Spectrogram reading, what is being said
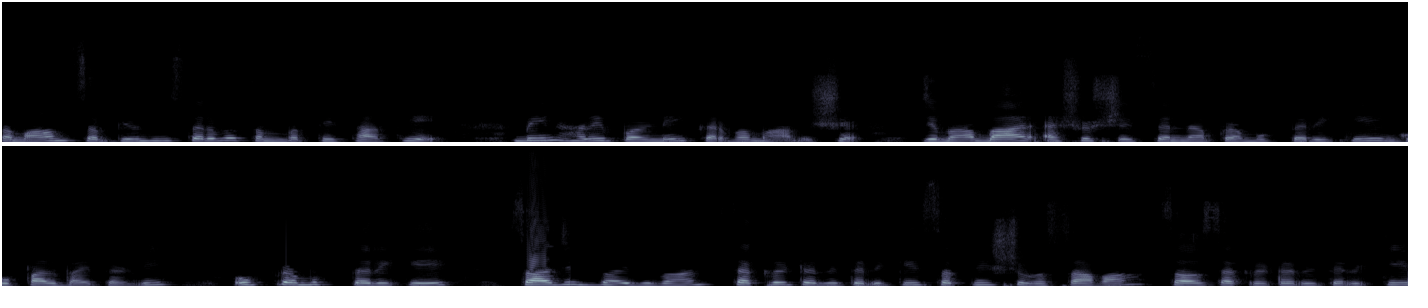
તમામ સભ્યોની સર્વસંમતિ સાથે બિનહરીફરણી કરવામાં આવી છે, જેમાં બાર એસોસિએશનના પ્રમુખ તરીકે ગોપાલભાઈ તડવી, ઉપપ્રમુખ તરીકે સાજિદભાઈ દિવાન, સેક્રેટરી તરીકે સતીશ વસાવા, સહ સેક્રેટરી તરીકે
